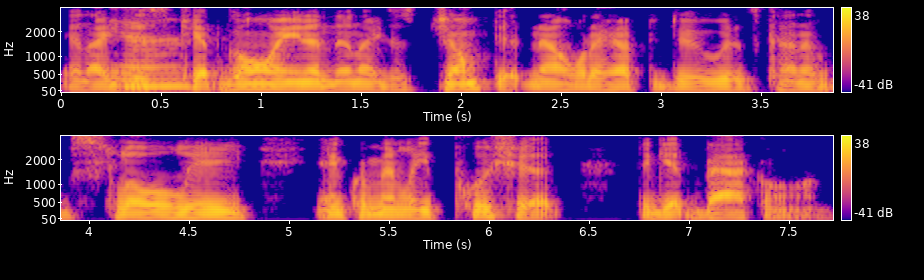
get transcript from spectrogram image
and I just kept going and then I just jumped it. Now what I have to do is kind of slowly incrementally push it to get back on.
